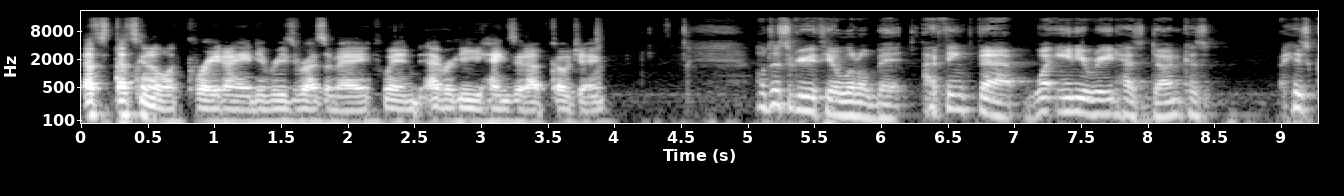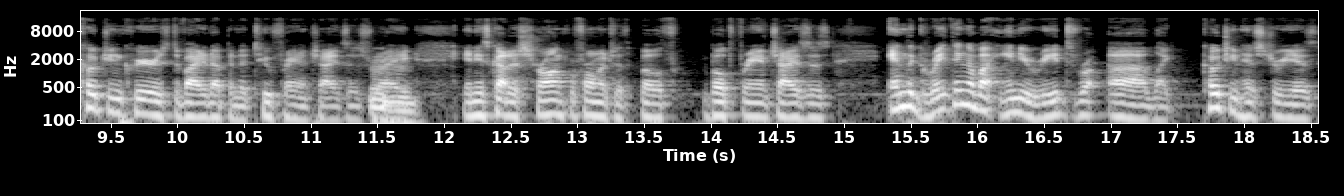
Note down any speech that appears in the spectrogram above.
that's that's going to look great on Andy Reid's resume whenever he hangs it up coaching. I'll disagree with you a little bit. I think that what Andy Reid has done, because his coaching career is divided up into two franchises, right? And he's got a strong performance with both both franchises. And the great thing about Andy Reid's uh, like coaching history is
